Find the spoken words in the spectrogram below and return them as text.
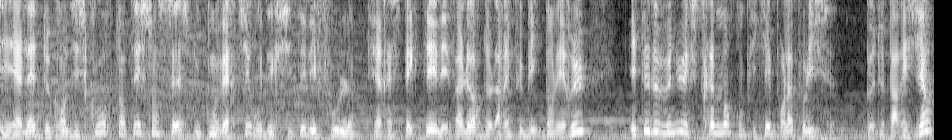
et à l'aide de grands discours tentaient sans cesse de convertir ou d'exciter les foules. Faire respecter les valeurs de la République dans les rues était devenu extrêmement compliqué pour la police. Peu de Parisiens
